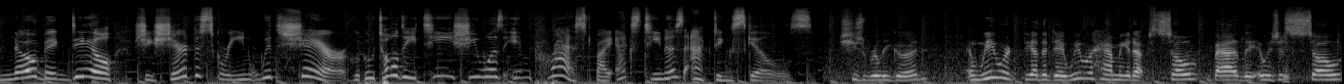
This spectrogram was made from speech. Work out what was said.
no big deal, she shared the screen with Cher, who told ET she was impressed by Xtina's acting skills. She's really good. And we were, the other day, we were hamming it up so badly. It was just so,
